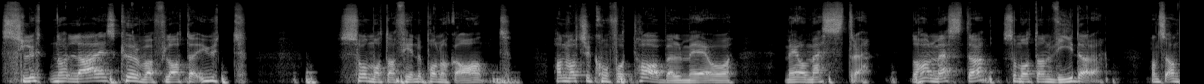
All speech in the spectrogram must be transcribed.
slutt, når læringskurva flata ut, så måtte han finne på noe annet. Han var ikke komfortabel med å, med å mestre. Da han mestra, så måtte han videre. Han, han,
